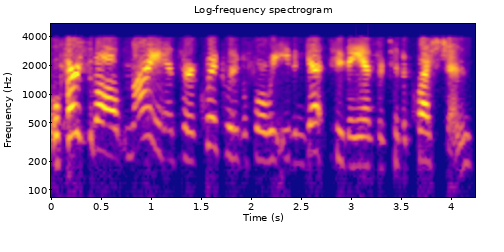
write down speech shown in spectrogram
Well, first of all, my answer quickly before we even get to the answer to the question,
